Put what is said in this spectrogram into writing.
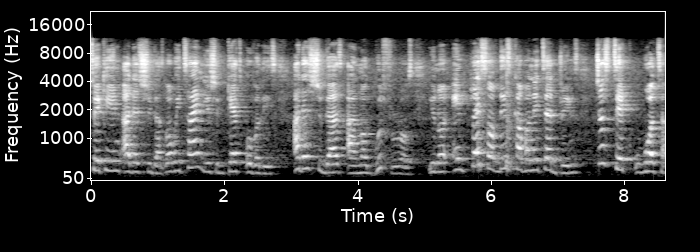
taking added sugars but with time you should get over this added sugars are not good for us you know in place of these carbonated drinks just take water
